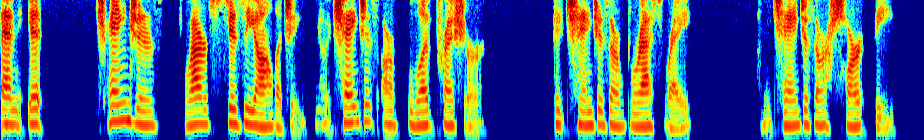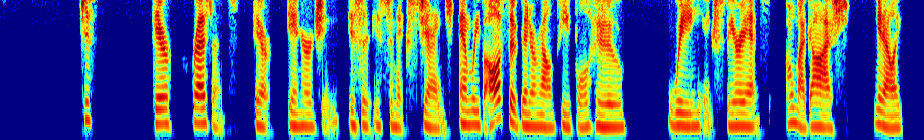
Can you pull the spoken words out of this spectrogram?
and it changes our physiology. You know, it changes our blood pressure. It changes our breath rate. It changes our heartbeat. Just their presence, their energy is, a, an exchange. And we've also been around people who we experience, oh my gosh, you know, like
